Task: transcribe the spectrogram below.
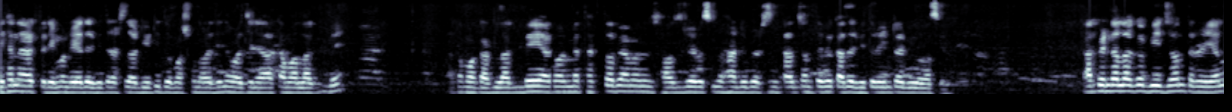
এখানে আর একটা ডিমান্ড রিয়াদের ভিতরে আসলে ডিউটি দু মাস পনেরো দিনে অরিজিনাল আকামা লাগবে। আকামা কার্ড লাগবে এখন মেয়াদ থাকতে হবে আমাদের হাউস ড্রাইভার ছিল হান্ড্রেড পার্সেন্ট কাজ জানতে হবে, কাজের ভিতরে ইন্টারভিউ আছে। কার্পেন্টার লাগবে বিশ জন তেরো রিয়াল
